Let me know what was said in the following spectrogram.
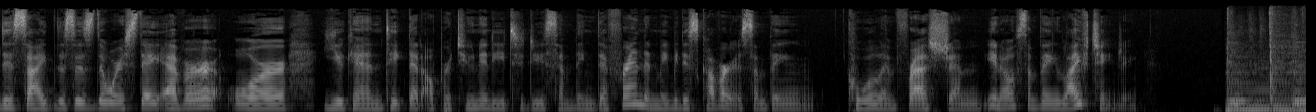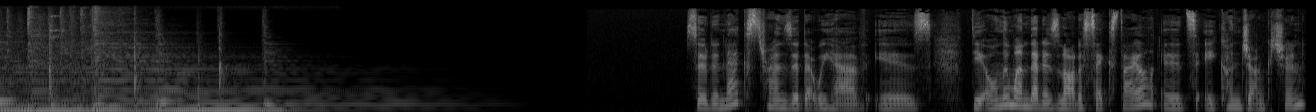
decide this is the worst day ever, or you can take that opportunity to do something different and maybe discover something cool and fresh and, you know, something life changing. So the next transit that we have is the only one that is not a sextile. It's a conjunction,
